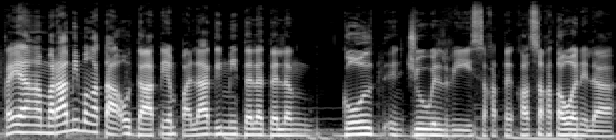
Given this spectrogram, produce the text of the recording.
Kaya nga marami mga tao dati ang palaging may daladalang gold and jewelry sa, kat- sa katawan nila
